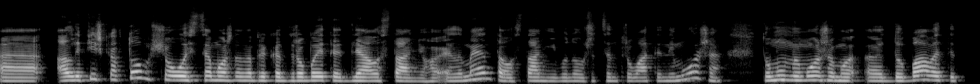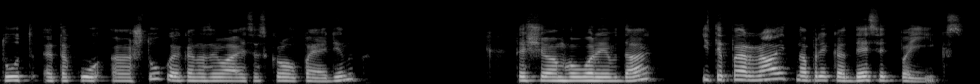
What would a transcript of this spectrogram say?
Е, але фішка в тому, що ось це можна, наприклад, зробити для останнього елемента. Останній воно вже центрувати не може. Тому ми можемо е, додати тут е, таку штуку, яка називається scroll padding. Те, що я вам говорив, да? І тепер write, наприклад, 10px.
